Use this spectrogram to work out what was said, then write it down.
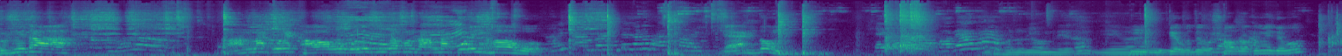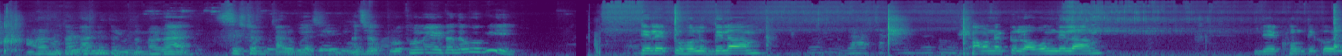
সুস্মিতা রান্না করে খাওয়াবো বলেছি যখন রান্না করেই খাওয়াবো। একদম। হলুদ লবণ দিয়ে দাও দেবো দেবো সব রকমই দেবো। আমরা নতুন লাগবে তো নতুন হ্যাঁ। সিস্টেম চালু করেছি। আচ্ছা প্রথমে এটা দেবো কি? তেলে একটু হলুদ দিলাম। সামান্য একটু লবণ দিলাম। দিয়ে খুন্তি করি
